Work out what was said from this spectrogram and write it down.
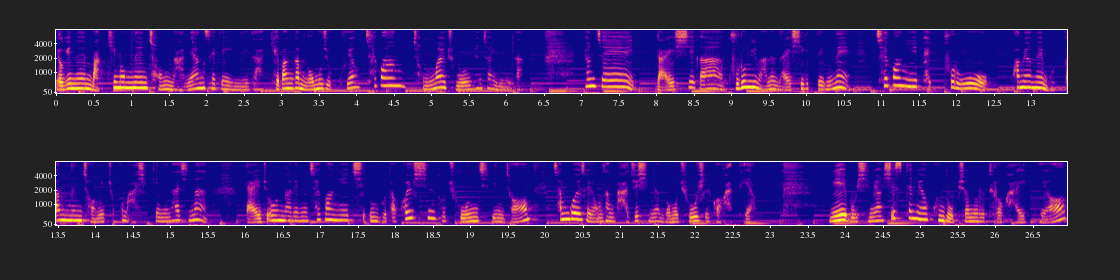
여기는 막힘없는 정남향 세대입니다. 개방감 너무 좋고요. 채광 정말 좋은 현장입니다. 현재 날씨가 구름이 많은 날씨이기 때문에 채광이 100% 화면에 못 담는 점이 조금 아쉽기는 하지만 날 좋은 날에는 채광이 지금보다 훨씬 더 좋은 집인 점 참고해서 영상 봐주시면 너무 좋으실 것 같아요. 위에 보시면 시스템 에어컨도 옵션으로 들어가 있고요.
